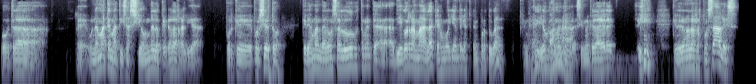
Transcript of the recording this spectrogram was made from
otra, eh, una matematización de lo que era la realidad. Porque, por cierto, quería mandar un saludo justamente a, a Diego Ramala, que es un oyente que está en Portugal, que me escribió justamente para decirme que era él, sí, que él era uno de los responsables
